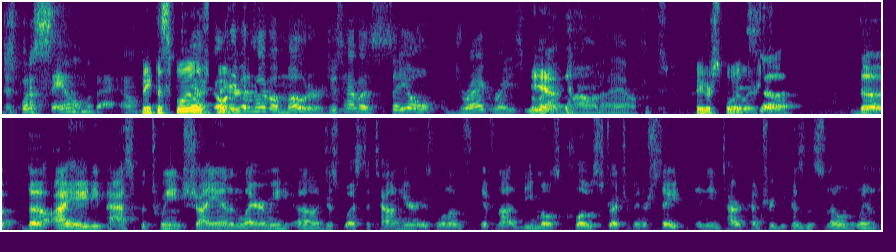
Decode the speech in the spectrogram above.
Just put a sail on the back. Make the spoilers yeah, don't bigger. Don't even have a motor. Just have a sail drag race for yeah. like a mile and a half. Bigger spoilers. Uh, the the I eighty pass between Cheyenne and Laramie, uh, just west of town here, is one of, if not the most closed stretch of interstate in the entire country because of the snow and wind.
